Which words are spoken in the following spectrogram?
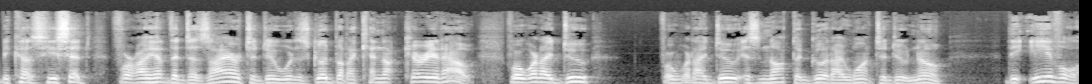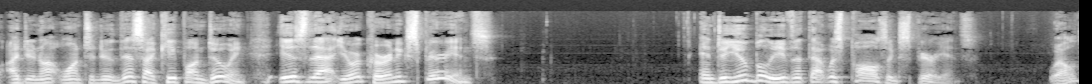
because he said, For I have the desire to do what is good, but I cannot carry it out. For what I do, For what I do is not the good I want to do. No, the evil I do not want to do. This I keep on doing. Is that your current experience? And do you believe that that was Paul's experience? Well,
